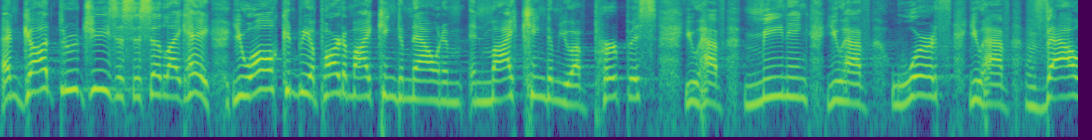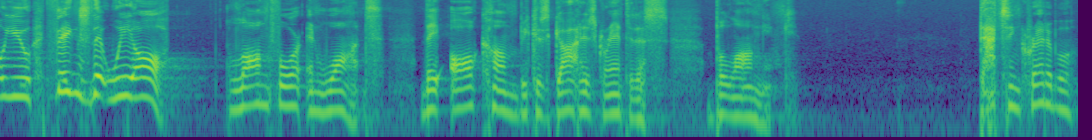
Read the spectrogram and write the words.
And God, through Jesus, has said, like, hey, you all can be a part of my kingdom now. And in, in my kingdom, you have purpose, you have meaning, you have worth, you have value, things that we all long for and want. They all come because God has granted us belonging. That's incredible.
